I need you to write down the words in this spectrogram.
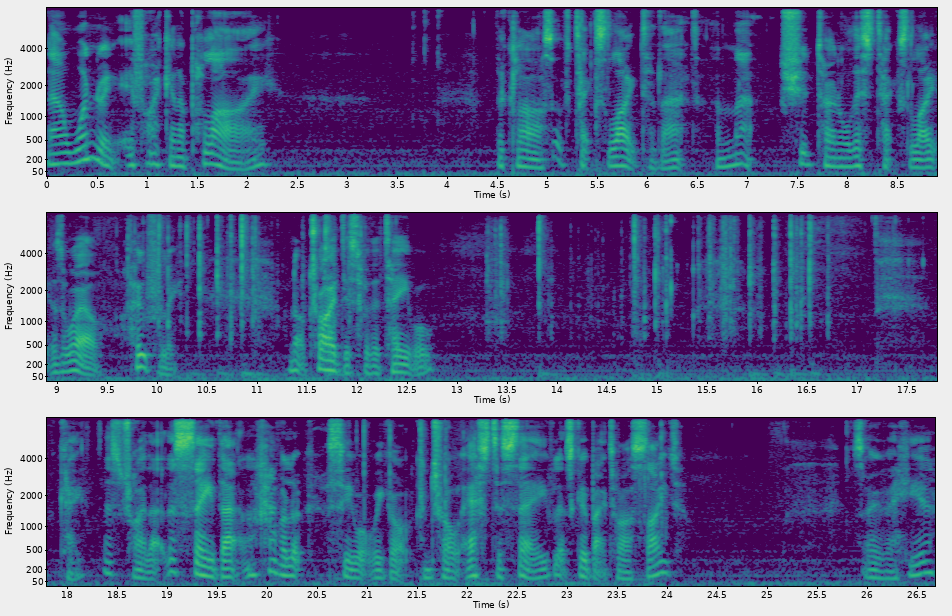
Now I'm wondering if I can apply the class of text light to that and that should turn all this text light as well hopefully I've not tried this with a table Okay, Let's try that. Let's save that and have a look, see what we got. Control S to save. Let's go back to our site. It's over here.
